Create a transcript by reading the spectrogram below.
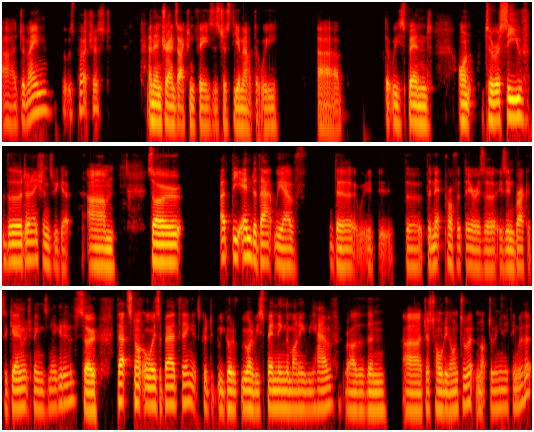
uh, domain that was purchased. And then transaction fees is just the amount that we uh, that we spend on to receive the donations we get. Um, so at the end of that, we have the the the net profit there is a is in brackets again, which means negative. So that's not always a bad thing. It's good. To, we got to, we want to be spending the money we have rather than uh, just holding on to it and not doing anything with it.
